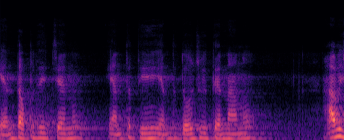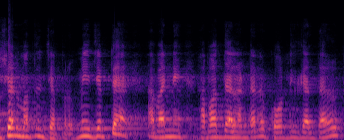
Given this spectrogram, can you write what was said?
ఎంత అప్పు తెచ్చాను ఎంత తీ ఎంత దోచుకు తిన్నాను ఆ విషయాలు మొత్తం చెప్పరు. మీరు చెప్తే అవన్నీ అబద్ధాలు అంటారు కోర్టులకు వెళ్తారు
